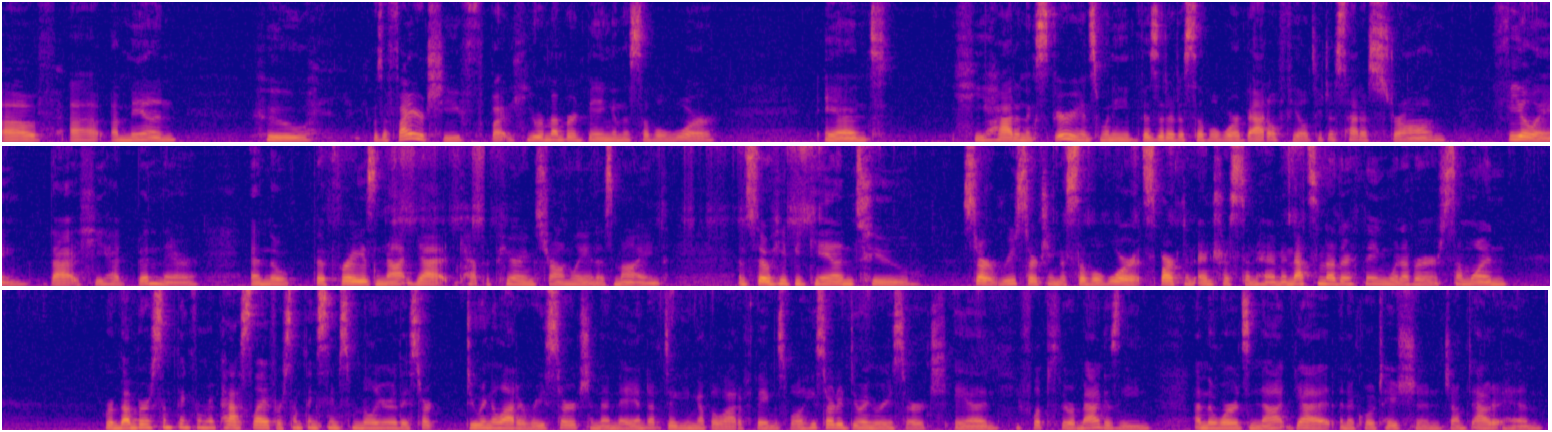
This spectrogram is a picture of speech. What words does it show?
of uh, a man who was a fire chief, but he remembered being in the Civil War. And he had an experience when he visited a Civil War battlefield. He just had a strong feeling that he had been there And the, the phrase not yet kept appearing strongly in his mind. And so he began to start researching the Civil War. It sparked an interest in him. And that's another thing whenever someone remembers something from a past life or something seems familiar, they start doing a lot of research and then they end up digging up a lot of things. Well, he started doing research and he flipped through a magazine and the words not yet in a quotation jumped out at him.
